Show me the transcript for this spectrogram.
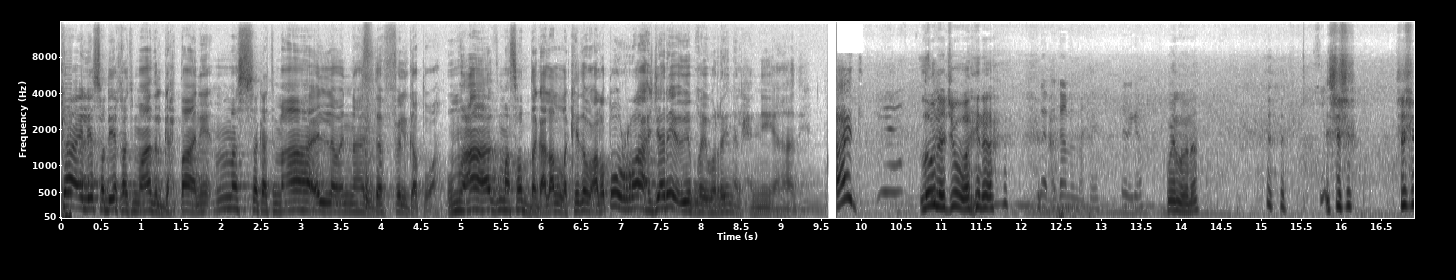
كايلي صديقة معاذ القحطاني مسكت معاها إلا وإنها تدفي القطوة ومعاذ ما صدق على الله كذا وعلى طول راح جري ويبغى يورينا الحنية هذه قاعد لونا جوا هنا. وين لونا؟ شو شو شو شو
